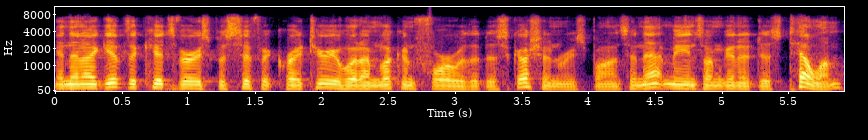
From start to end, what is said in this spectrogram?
And then I give the kids very specific criteria what I'm looking for with a discussion response. And that means I'm going to just tell them,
